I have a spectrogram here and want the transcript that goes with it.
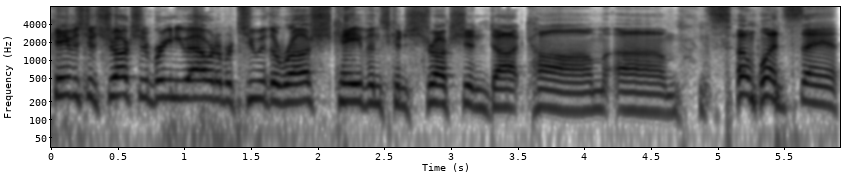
Cavens Construction bringing you hour number two of the rush, cavensconstruction.com. Um, someone saying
